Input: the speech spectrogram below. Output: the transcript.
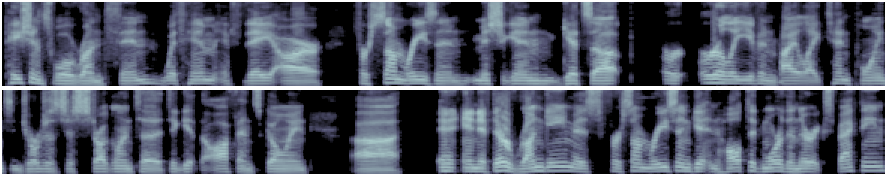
patience will run thin with him if they are, for some reason, Michigan gets up or early, even by like 10 points, and Georgia's just struggling to, to get the offense going. Uh, and, and if their run game is for some reason getting halted more than they're expecting,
